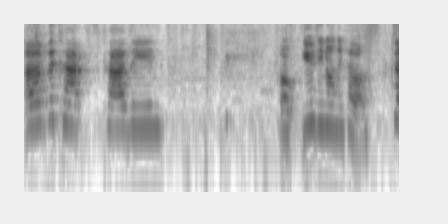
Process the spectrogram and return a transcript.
of the cups, causing, oh, using only pillows. So,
